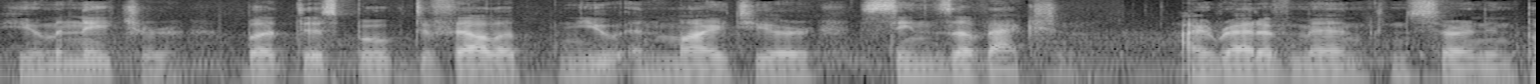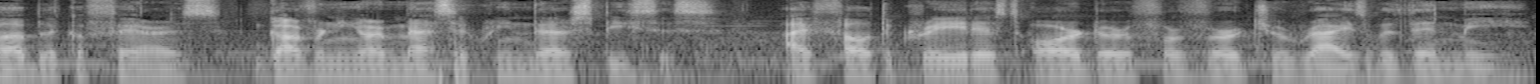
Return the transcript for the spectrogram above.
human nature, but this book developed new and mightier scenes of action. I read of men concerned in public affairs, governing or massacring their species. I felt the greatest ardor for virtue rise within me,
